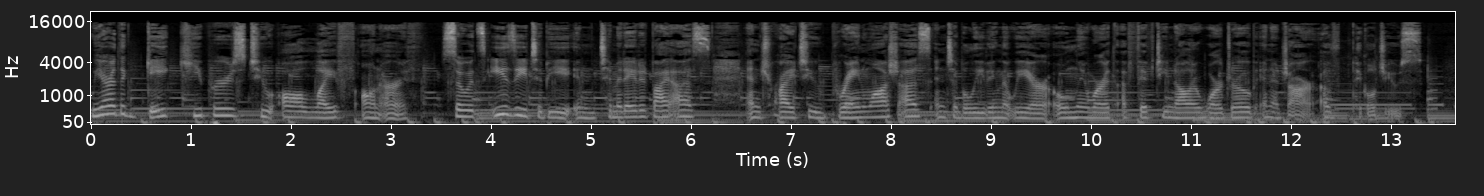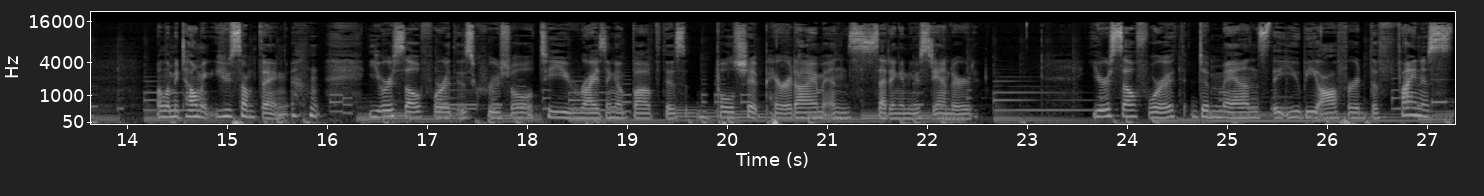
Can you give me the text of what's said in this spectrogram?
We are the gatekeepers to all life on earth, so it's easy to be intimidated by us and try to brainwash us into believing that we are only worth a $15 wardrobe and a jar of pickle juice. Well, let me tell me you something. Your self worth is crucial to you rising above this bullshit paradigm and setting a new standard. Your self worth demands that you be offered the finest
